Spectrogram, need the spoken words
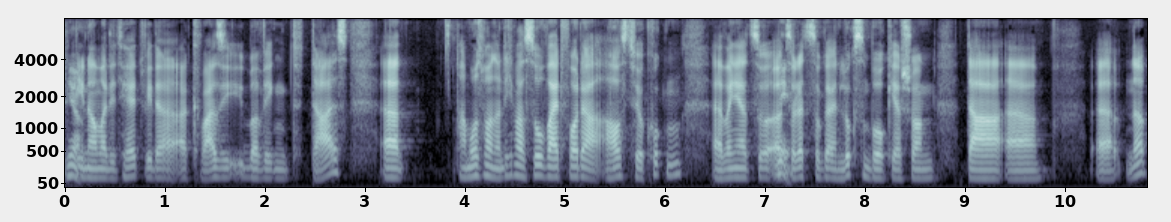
Ja. die Normalität wieder äh, quasi überwiegend da ist. Äh, da muss man noch nicht mal so weit vor der Haustür gucken, äh, wenn ja zu, äh, Nee. zuletzt sogar in Luxemburg ja schon da äh, ne,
